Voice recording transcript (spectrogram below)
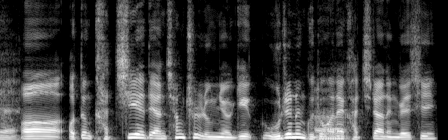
예. 어, 어떤 가치에 대한 창출 능력이 우리는 그 동안의 아. 가치라는 것이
